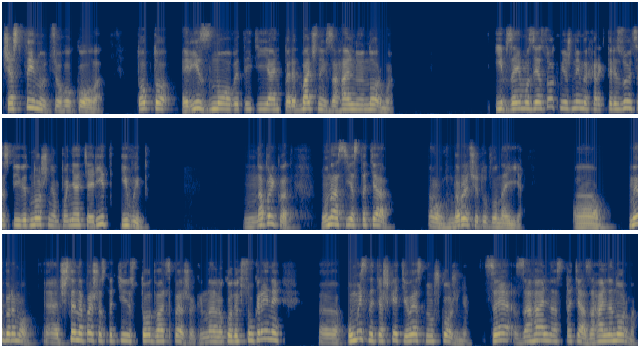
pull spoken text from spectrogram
частину цього кола, тобто різновиди діянь, передбачених загальною нормою. І взаємозв'язок між ними характеризується співвідношенням поняття рід і вид. Наприклад, у нас є стаття, о, до речі, тут вона є. Е, Ми беремо е, частина перша статті 121 Кримінального кодексу України е, умисне тяжке тілесне ушкодження. Це загальна стаття, загальна норма.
